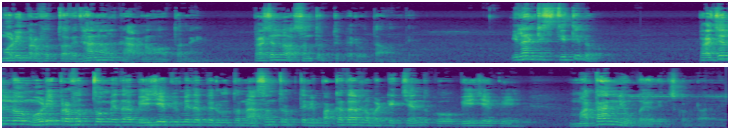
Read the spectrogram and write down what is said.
మోడీ ప్రభుత్వ విధానాలు కారణం అవుతున్నాయి ప్రజల్లో అసంతృప్తి పెరుగుతూ ఉంది. ఇలాంటి స్థితిలో ప్రజల్లో మోడీ ప్రభుత్వం మీద బీజేపీ మీద పెరుగుతున్న అసంతృప్తిని పక్కదారులు పట్టించేందుకు బీజేపీ మతాన్ని ఉపయోగించుకుంటోంది.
